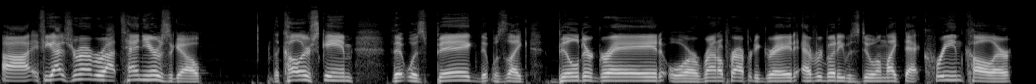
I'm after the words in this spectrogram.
Uh, if you guys remember about 10 years ago, the color scheme that was big, that was like builder grade or rental property grade, everybody was doing like that cream color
